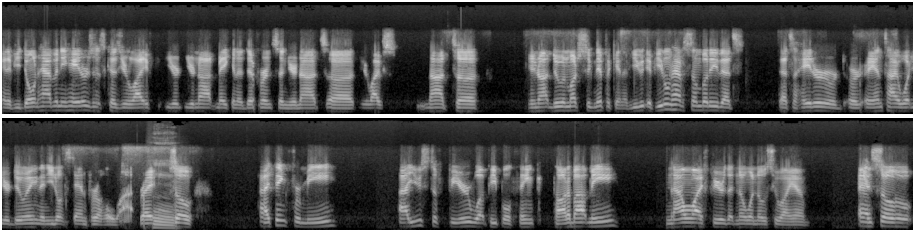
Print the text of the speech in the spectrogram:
and if you don't have any haters, it's because your life you're you're not making a difference, and you're not uh, your life's not uh, you're not doing much significant. If you if you don't have somebody that's that's a hater or, or anti what you're doing, then you don't stand for a whole lot, right? Mm. So, I think for me, I used to fear what people think thought about me. Now I fear that no one knows who I am, and so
